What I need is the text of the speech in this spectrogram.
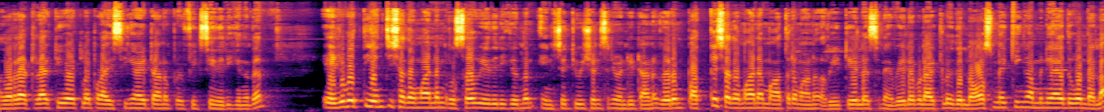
വളരെ അട്രാക്റ്റീവ് ആയിട്ടുള്ള പ്രൈസിംഗ് ആയിട്ടാണ് ഫിക്സ് ചെയ്തിരിക്കുന്നത്. എഴുപത്തിയഞ്ച് ശതമാനം റിസർവ് ചെയ്തിരിക്കുന്നതും ഇൻസ്റ്റിറ്റ്യൂഷൻസിന് വേണ്ടിയിട്ടാണ്. വെറും പത്ത് ശതമാനം മാത്രമാണ് റീറ്റെയിലേഴ്സിന് അവൈലബിൾ ആയിട്ടുള്ളത്. ഇത് ലോസ് മേക്കിംഗ് കമ്പനി ആയതുകൊണ്ടല്ല.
